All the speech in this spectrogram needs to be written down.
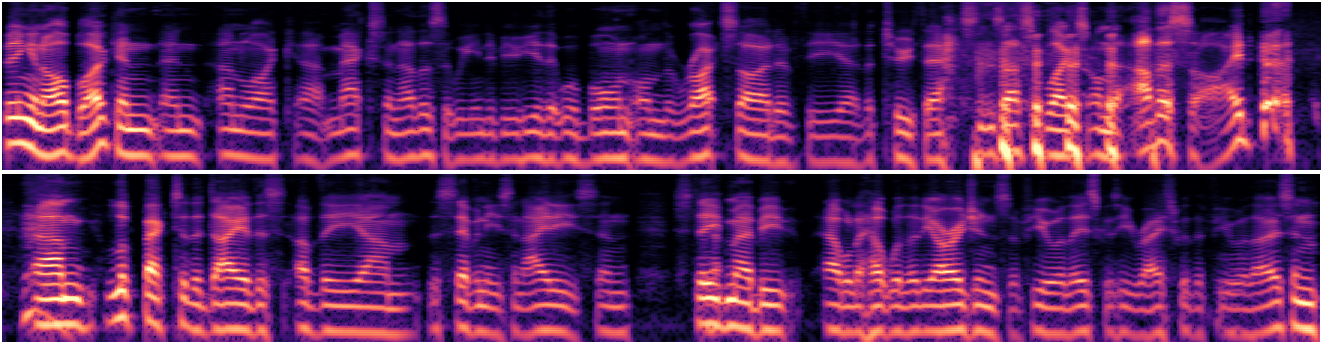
being an old bloke, and, and unlike uh, Max and others that we interview here that were born on the right side of the uh, the 2000s, us blokes on the other side, um, look back to the day of this of the um, the 70s and 80s, and Steve may be able to help with the origins of a few of these because he raced with a few of those, and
